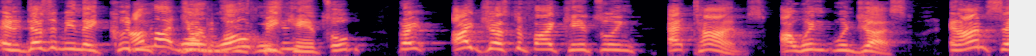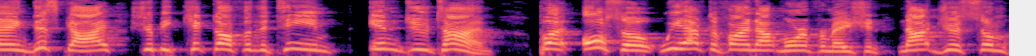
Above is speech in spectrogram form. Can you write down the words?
and it doesn't mean they couldn't I'm not or won't be canceled, right? I justify canceling at times. I when when just. And I'm saying this guy should be kicked off of the team in due time. But also, we have to find out more information, not just some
